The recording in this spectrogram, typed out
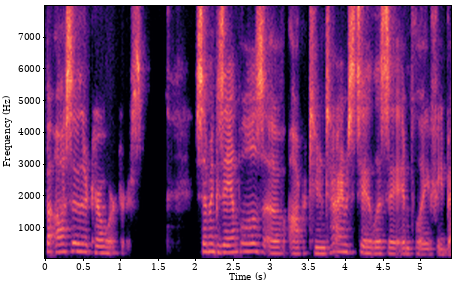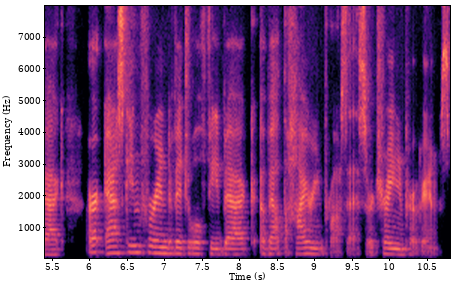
but also their coworkers. Some examples of opportune times to elicit employee feedback are asking for individual feedback about the hiring process or training programs.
